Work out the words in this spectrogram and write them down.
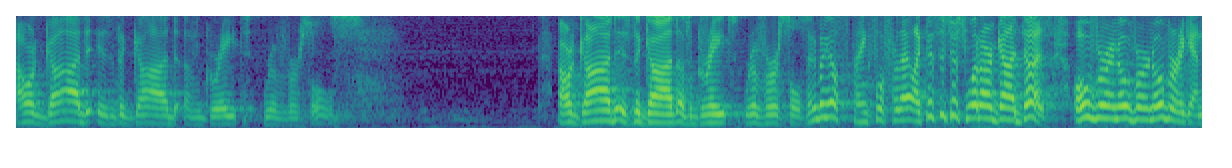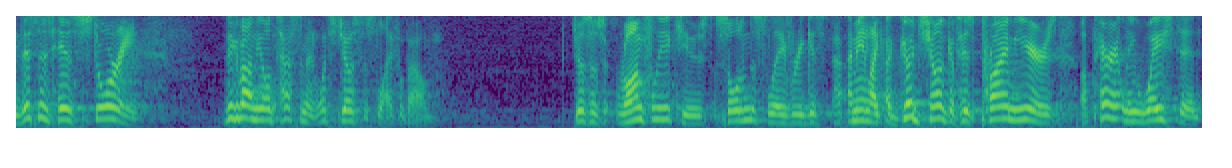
Our God is the God of great reversals. Our God is the God of great reversals. Anybody else thankful for that? Like, this is just what our God does over and over and over again. This is his story. Think about in the Old Testament what's Joseph's life about? Joseph's wrongfully accused, sold into slavery, gets, I mean, like a good chunk of his prime years apparently wasted.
